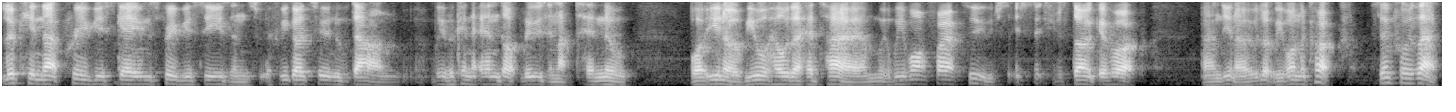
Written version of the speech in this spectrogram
looking at previous games, previous seasons, if we go 2 0 down, we were going to end up losing like 10 0. But, you know, we all held our heads high and we, we won 5 2. It's literally just don't give up. And, you know, look, we won the cup. Simple as that.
